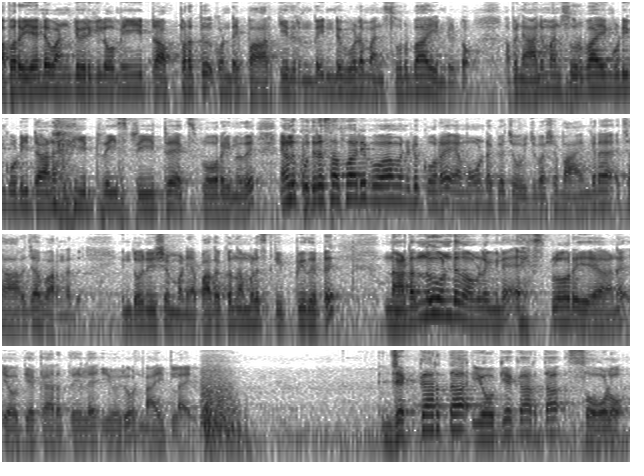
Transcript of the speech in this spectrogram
അപ്പോൾ റിയന്റെ വണ്ടി ഒരു കിലോമീറ്റർ അപ്പുറത്ത് കൊണ്ടുപോയി പാർക്ക് ചെയ്തിട്ടുണ്ട്. എന്റെ കൂടെ മൻസൂർ ബായ് ഉണ്ട് കേട്ടോ അപ്പോൾ ഞാനും മൻസൂർ ബായും കൂടിയും കൂടിയിട്ടാണ് ഈ ട്രീ സ്ട്രീറ്റ് എക്സ്പ്ലോർ ചെയ്യുന്നത്. ഞങ്ങൾ കുതിര സഫാരി പോകാൻ വേണ്ടിയിട്ട് കുറേ എമൗണ്ട് ഒക്കെ ചോദിച്ചു. പക്ഷേ ഭയങ്കര ചാർജാണ് പറഞ്ഞത്. ഇന്തോനേഷ്യൻ മണി അപ്പോൾ അതൊക്കെ നമ്മൾ സ്കിപ്പ് ചെയ്തിട്ട് നടന്നുകൊണ്ട് നമ്മളിങ്ങനെ എക്സ്പ്ലോർ ചെയ്യുകയാണ് യോഗ്യക്കാരത്തിലെ ഈ ഒരു night life Jakarta Yogyakarta solo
